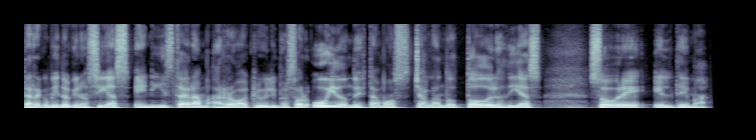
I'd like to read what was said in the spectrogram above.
te recomiendo que nos sigas en Instagram, arroba Club Inversor donde estamos charlando todos los días sobre el tema.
